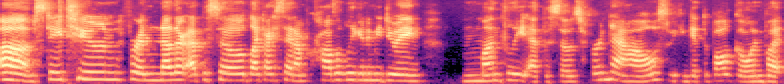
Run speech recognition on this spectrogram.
Um, stay tuned for another episode. Like I said, I'm probably going to be doing monthly episodes for now so we can get the ball going but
